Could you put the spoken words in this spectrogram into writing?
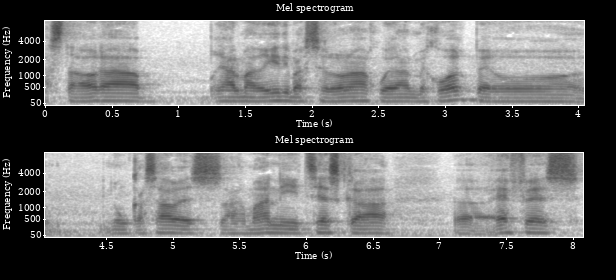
hasta ahora Real Madrid y Barcelona juegan mejor, pero nunca sabes. Armani, Cesca, uh, Efes,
